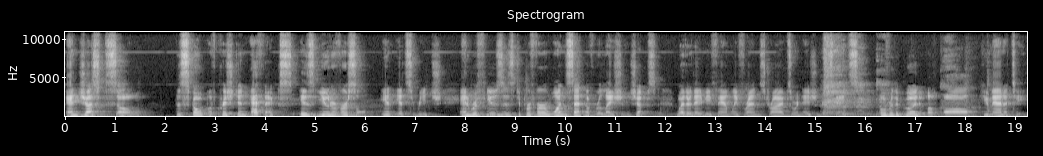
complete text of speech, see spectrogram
And just so, the scope of Christian ethics is universal in its reach and refuses to prefer one set of relationships, whether they be family, friends, tribes, or nation states, over the good of all humanity.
